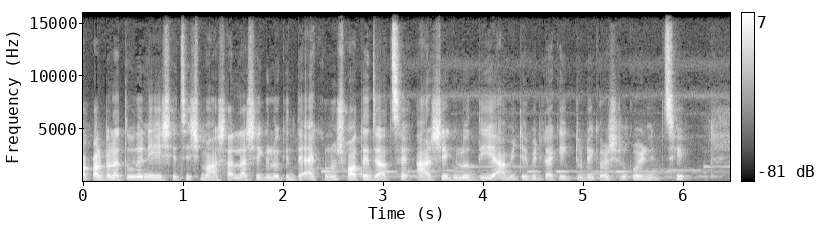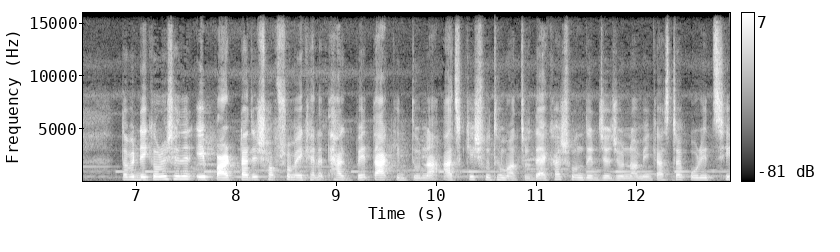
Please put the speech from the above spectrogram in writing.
সকালবেলা তুলে নিয়ে এসেছি মাশাল্লাহ সেগুলো কিন্তু এখনও সতেজ আছে আর সেগুলো দিয়ে আমি টেবিলটাকে একটু ডেকোরেশন করে নিচ্ছি। তবে ডেকোরেশনের এই পার্টটা যে সবসময় এখানে থাকবে, তা কিন্তু না। আজকে শুধুমাত্র দেখা সৌন্দর্যের জন্য আমি কাজটা করেছি।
